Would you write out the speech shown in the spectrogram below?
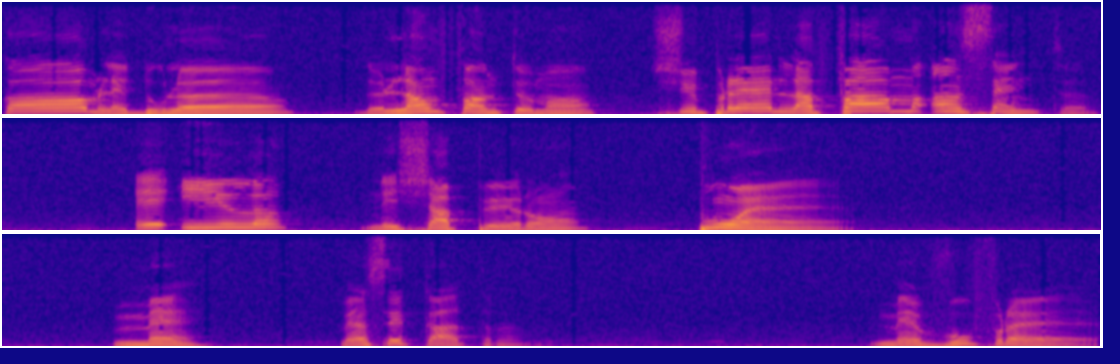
comme les douleurs de l'enfantement surprennent la femme enceinte, et ils n'échapperont point. Mais, verset 4, mais vous, frères,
